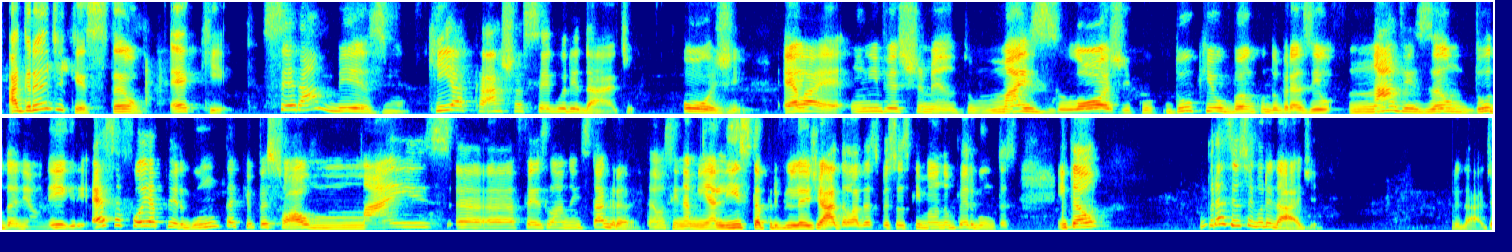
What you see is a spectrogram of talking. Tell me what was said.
A grande questão é que será mesmo que a Caixa Seguridade hoje ela é um investimento mais lógico do que o Banco do Brasil na visão do Daniel Nigri? Essa foi a pergunta que o pessoal mais uh, fez lá no Instagram. Então, assim, na minha lista privilegiada lá das pessoas que mandam perguntas. Então, Brasil Seguridade.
